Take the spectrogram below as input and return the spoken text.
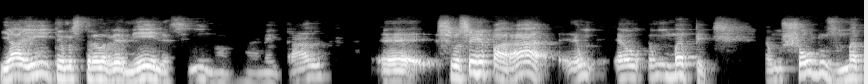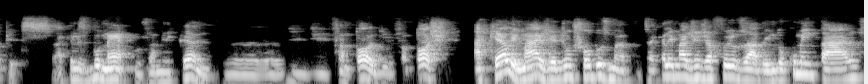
E aí tem uma estrela vermelha assim na, na entrada. É, se você reparar, é um, é, é um Muppet, é um show dos Muppets, aqueles bonecos americanos uh, de, de, de fantoche. Aquela imagem é de um show dos Muppets. Aquela imagem já foi usada em documentários.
